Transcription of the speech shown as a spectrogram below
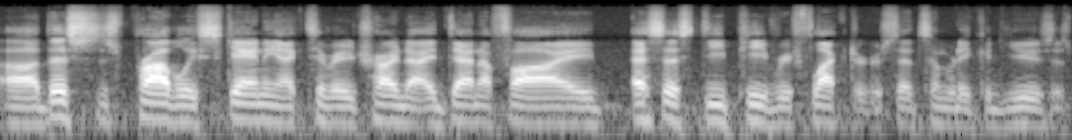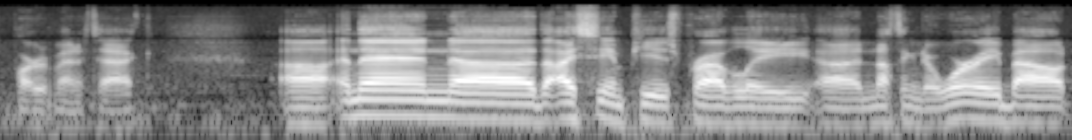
Uh, this is probably scanning activity trying to identify SSDP reflectors that somebody could use as part of an attack. Uh, and then uh, the ICMP is probably uh, nothing to worry about.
